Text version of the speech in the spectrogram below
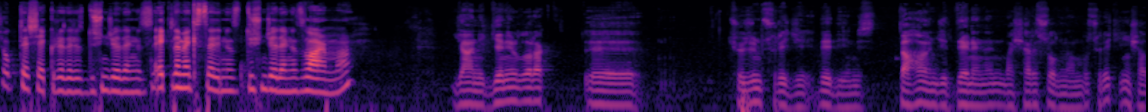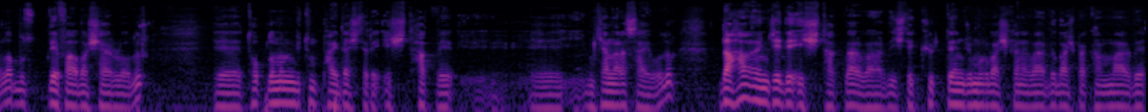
Çok teşekkür ederiz düşünceleriniz. Eklemek istediğiniz düşünceleriniz var mı? Yani genel olarak e, çözüm süreci dediğimiz daha önce denenen, başarısız olunan bu süreç inşallah bu defa başarılı olur. E, toplumun bütün paydaşları eşit hak ve e, e, imkanlara sahip olur. Daha önce de eşit haklar vardı. İşte Kürt'ten Cumhurbaşkanı vardı, Başbakan vardı.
